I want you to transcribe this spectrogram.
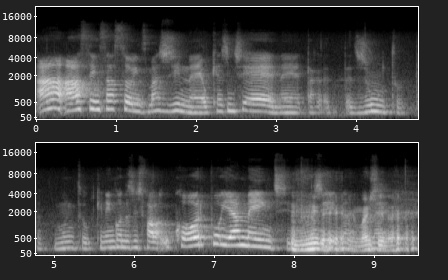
ah, há sensações, imagina, é o que a gente é, né, tá, tá junto, tá muito, que nem quando a gente fala o corpo e a mente, imagina. imagina. Né?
